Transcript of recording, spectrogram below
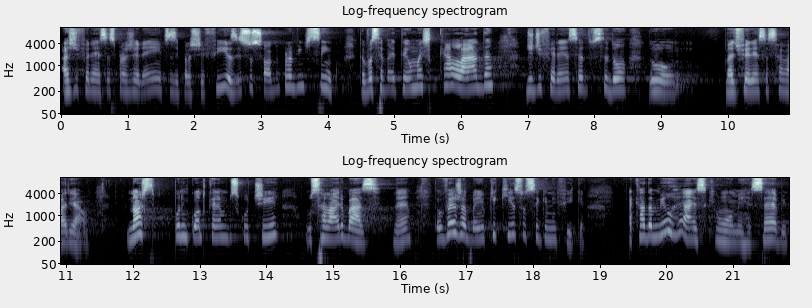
as diferenças para gerentes e para chefias, isso sobe para 25. Então você vai ter uma escalada de diferença do, do, da diferença salarial. Nós, por enquanto, queremos discutir o salário base. Né? Então veja bem o que, que isso significa. A cada mil reais que um homem recebe,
